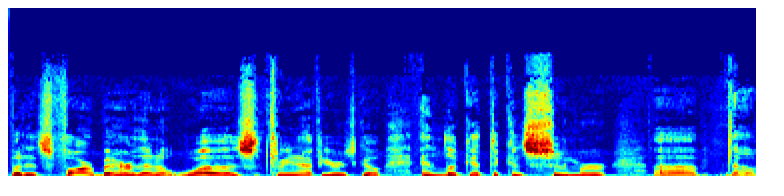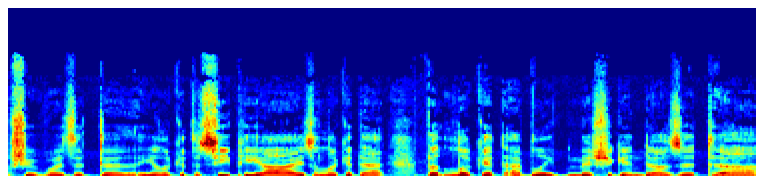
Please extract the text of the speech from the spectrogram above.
but it's far better than it was three and a half years ago. And look at the consumer. Uh, oh shoot, was it? Uh, you look at the CPIs and look at that. But look at I believe Michigan does it. Uh,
